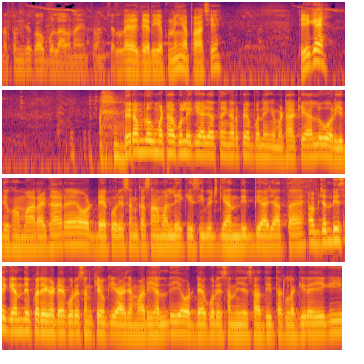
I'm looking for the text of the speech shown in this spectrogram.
ना तुम जो कहो बुलाओ नहीं तो हम चल रहे हैं ज़रिए अपने अपाचे ठीक है? फिर हम लोग मठा को लेके आ जाते हैं घर पे अब बनेंगे मठा के आलू। और ये देखो हमारा घर है और डेकोरेशन का सामान लेके इसी बीच ज्ञानदीप भी आ जाता है। अब जल्दी से ज्ञानदीप करेगा डेकोरेशन क्योंकि आज हमारी हल्दी है और डेकोरेशन ये शादी तक लगी रहेगी।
